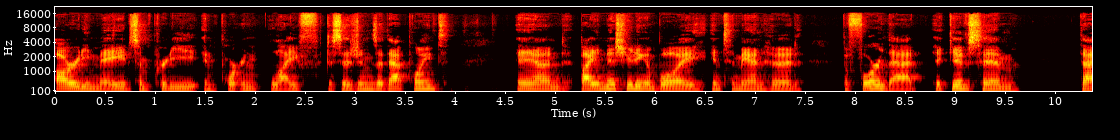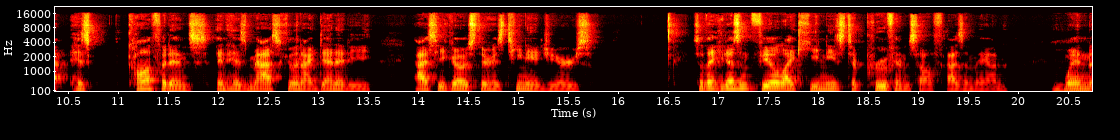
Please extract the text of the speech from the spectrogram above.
already made some pretty important life decisions at that point. And by initiating a boy into manhood before that, it gives him that his confidence in his masculine identity as he goes through his teenage years so that he doesn't feel like he needs to prove himself as a man. Mm-hmm. When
